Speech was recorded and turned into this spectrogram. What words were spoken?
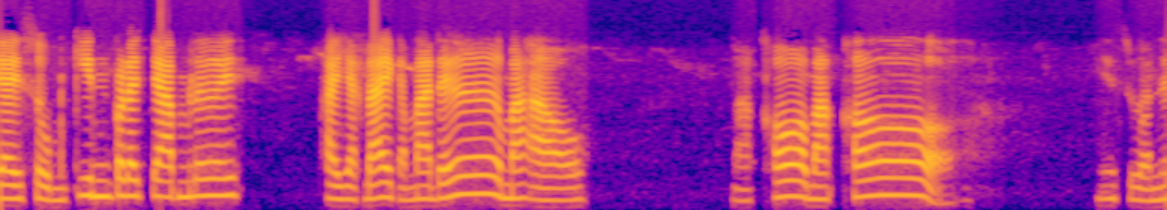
ยายสมกินประจำเลยใครอยากได้ก็มาเด้อมาเอา มาข้อมาข้อในสวนใน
